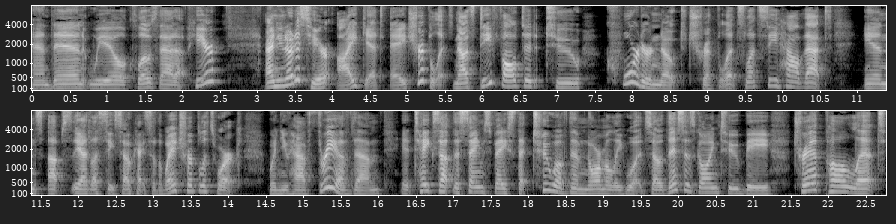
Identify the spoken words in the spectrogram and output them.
and then we'll close that up here. And you notice here, I get a triplet. Now it's defaulted to quarter note triplets. Let's see how that ends up. Yeah, let's see. So, okay, so the way triplets work, when you have three of them, it takes up the same space that two of them normally would. So this is going to be triplet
